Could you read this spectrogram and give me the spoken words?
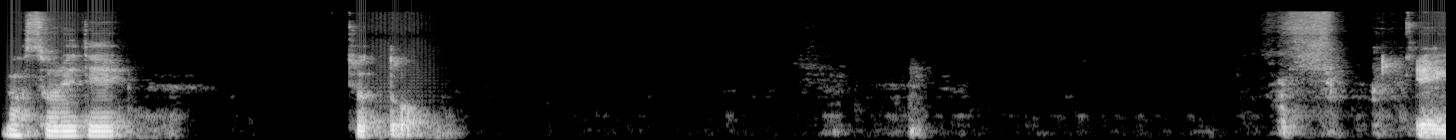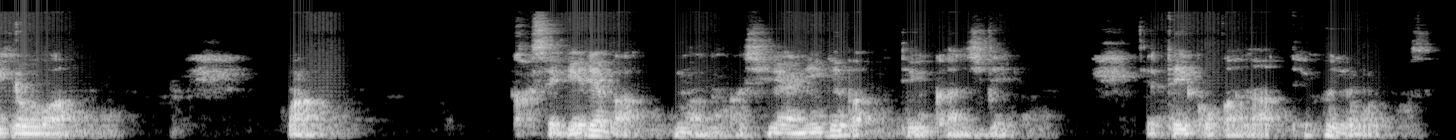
まあ、それで、ちょっと、営業は、まあ、稼げれば、まあなんか知り合いにいればっていう感じでやっていこうかなっていうふうに思います。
